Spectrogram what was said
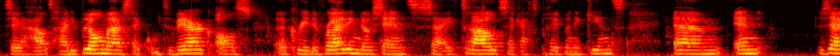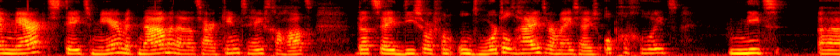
Zij haalt haar diploma's, zij komt te werk als eh, creative writing docent. Zij trouwt, zij krijgt op een gegeven moment een kind. Ehm, en zij merkt steeds meer, met name nadat ze haar kind heeft gehad, dat zij die soort van ontworteldheid waarmee zij is opgegroeid niet eh,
